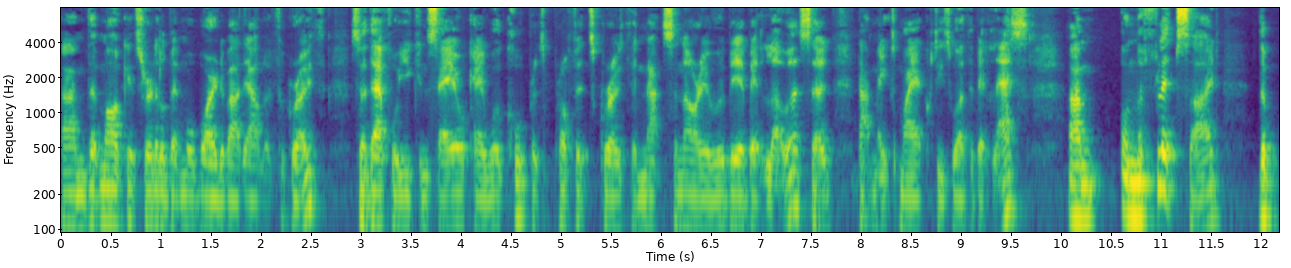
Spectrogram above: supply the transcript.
um, that markets are a little bit more worried about the outlook for growth. So therefore, you can say, okay, well, corporate profits growth in that scenario will be a bit lower, so that makes my equities worth a bit less. Um, on the flip side, the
